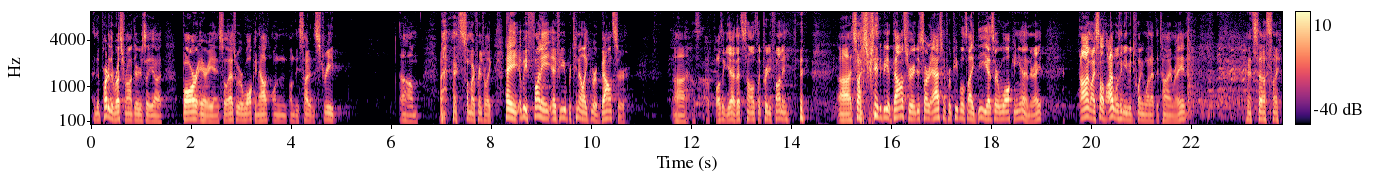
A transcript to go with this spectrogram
and then part of the restaurant there's a uh, bar area. And so as we were walking out on, on the side of the street, um, some of my friends were like, "Hey, it'll be funny if you pretended like you were a bouncer." Uh, I was like, "Yeah, that sounds like pretty funny." Uh, so I just pretended to be a bouncer and just started asking for people's ID as they're walking in, right? I myself, I wasn't even 21 at the time, right? And so it's like,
